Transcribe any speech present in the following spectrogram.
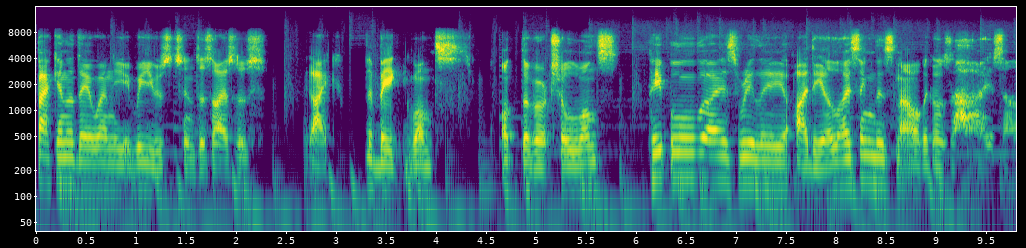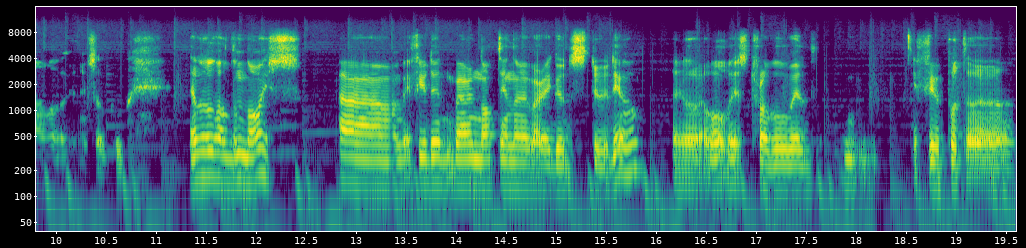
back in the day when we used synthesizers, like the big ones, not the virtual ones, people is really idealizing this now because ah, it's so, it's so cool. There was a lot of noise. Um, if you didn't were not in a very good studio, always trouble with if you put a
